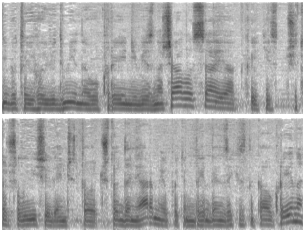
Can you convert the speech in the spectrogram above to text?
нібито його відміни в Україні відзначалося, як якийсь чи то чоловічий день, чи то, чи то День армії, потім День захисника України.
